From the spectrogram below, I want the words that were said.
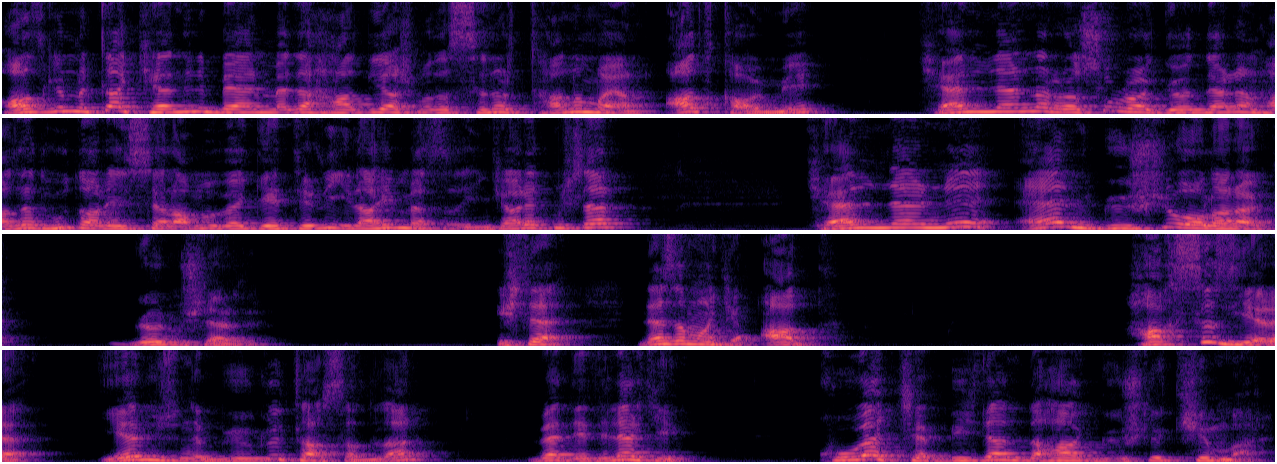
Azgınlıkta kendini beğenmede, haddi aşmada sınır tanımayan Ad kavmi kendilerine Resul gönderilen Hazreti Hud Aleyhisselam'ı ve getirdiği ilahi mesajı inkar etmişler. Kendilerini en güçlü olarak görmüşlerdi. İşte ne zaman ki Ad haksız yere yeryüzünde büyüklük tasladılar ve dediler ki kuvvetçe bizden daha güçlü kim var?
